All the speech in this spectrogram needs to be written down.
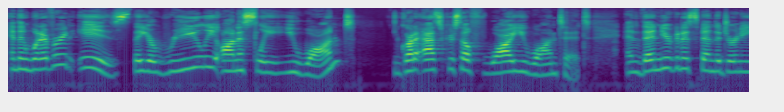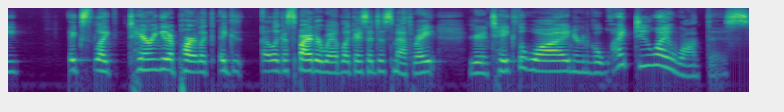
and then whatever it is that you're really honestly you want, you got to ask yourself why you want it. And then you're going to spend the journey like tearing it apart like ex- like a spider web like I said to Smith, right? You're going to take the why and you're going to go, "Why do I want this?"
